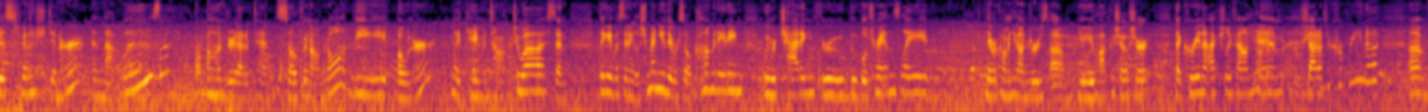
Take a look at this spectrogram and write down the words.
Just finished dinner and that was a 100 out of 10 so phenomenal. The owner like came and talked to us and they gave us an english menu. They were so accommodating. We were chatting through google translate they were commenting on Drew's um, Yu Yu Hakusho shirt that Karina actually found him. Shout out to Karina. Um,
